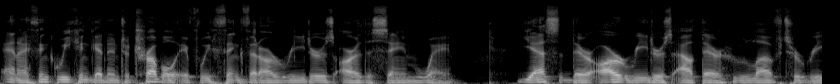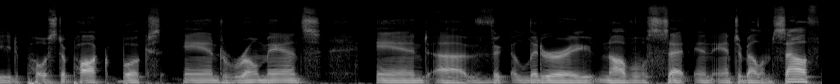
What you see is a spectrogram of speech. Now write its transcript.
And I think we can get into trouble if we think that our readers are the same way yes, there are readers out there who love to read post apoc books and romance and uh, vi- literary novels set in antebellum South,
